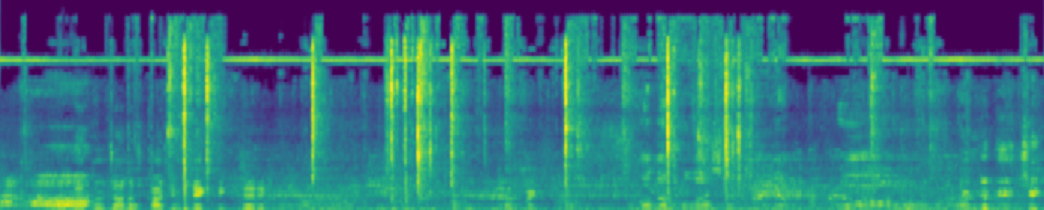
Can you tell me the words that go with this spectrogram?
Ahmet Hoca'nın kadim teknikleri. Perfect. Bu kadar kolay şey niye yaptın? Oo. Hem de büyük çek.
